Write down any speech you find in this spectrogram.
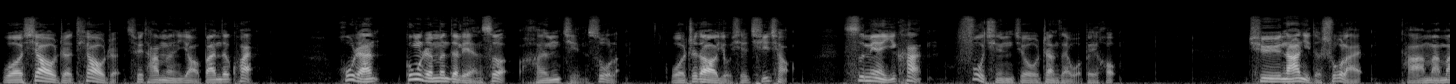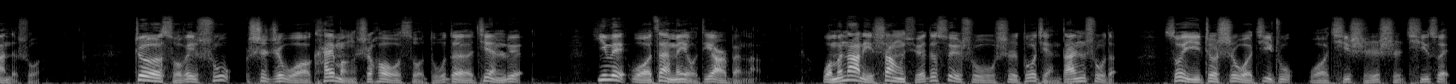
我笑着跳着催他们要搬得快。忽然，工人们的脸色很紧肃了。我知道有些蹊跷，四面一看，父亲就站在我背后。去拿你的书来，他慢慢地说。这所谓书，是指我开蒙时候所读的剑略，因为我再没有第二本了。我们那里上学的岁数是多减单数的，所以这使我记住我其实是七岁。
